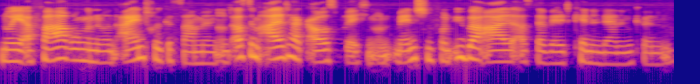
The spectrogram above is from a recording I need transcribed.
neue Erfahrungen und Eindrücke sammeln und aus dem Alltag ausbrechen und Menschen von überall aus der Welt kennenlernen können.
